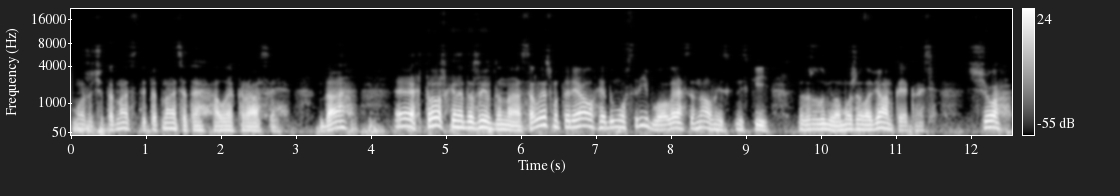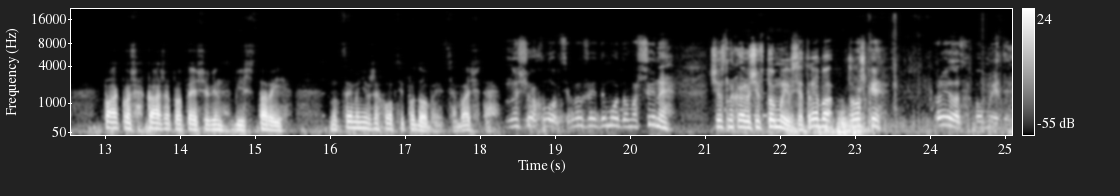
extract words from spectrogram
Може 14-15, але краси. Да? Ех, трошки не дожив до нас. Але ж матеріал, я думав, срібло, але сигнал низький. Незрозуміло, може лав'янка якась. Що також каже про те, що він більш старий. Ну це мені вже хлопці подобається, бачите? Ну що, хлопці, ми вже йдемо до машини. Чесно кажучи, втомився. Треба трошки прилад помити.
